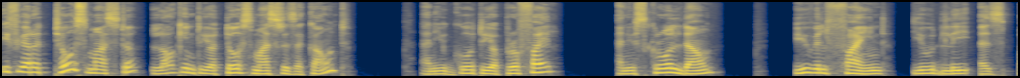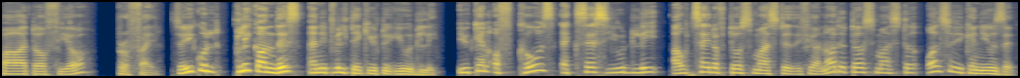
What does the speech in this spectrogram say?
If you are a Toastmaster, log into your Toastmasters account and you go to your profile and you scroll down, you will find Yoodli as part of your profile. So you could click on this and it will take you to Yoodli. You can of course access Yoodli outside of Toastmasters. If you are not a Toastmaster, also you can use it.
